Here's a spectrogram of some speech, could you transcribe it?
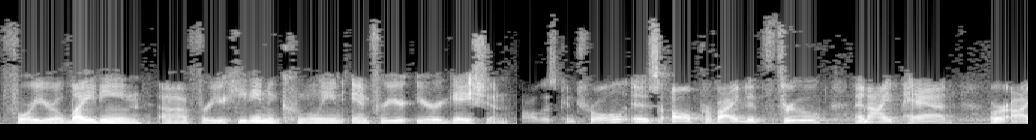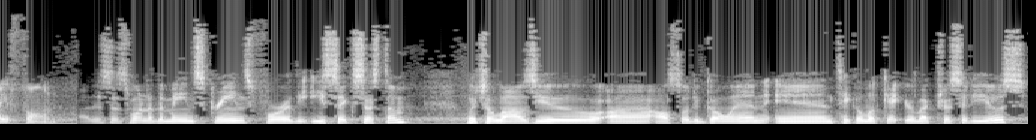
for your lighting, uh, for your heating and cooling, and for your irrigation. This control is all provided through an iPad or iPhone. Uh, this is one of the main screens for the E6 system, which allows you uh, also to go in and take a look at your electricity use.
